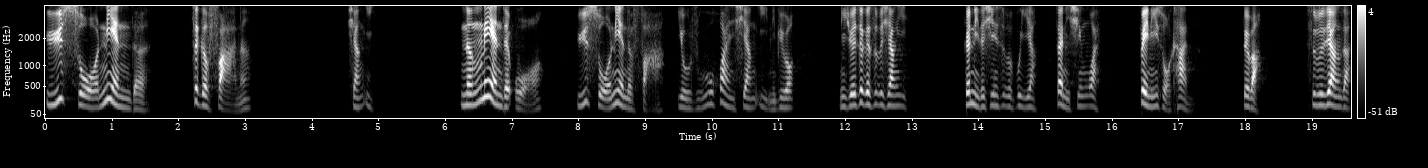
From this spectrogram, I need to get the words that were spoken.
与所念的这个法呢相异，能念的我与所念的法。有如幻相异，你比如说，你觉得这个是不是相异？跟你的心是不是不一样？在你心外，被你所看的，对吧？是不是这样子啊？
